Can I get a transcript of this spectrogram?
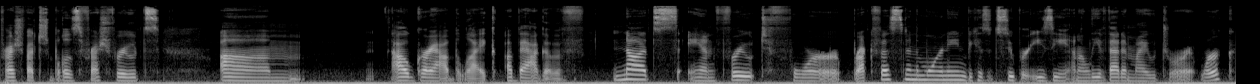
fresh vegetables, fresh fruits. Um, I'll grab like a bag of nuts and fruit for breakfast in the morning because it's super easy, and I'll leave that in my drawer at work.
